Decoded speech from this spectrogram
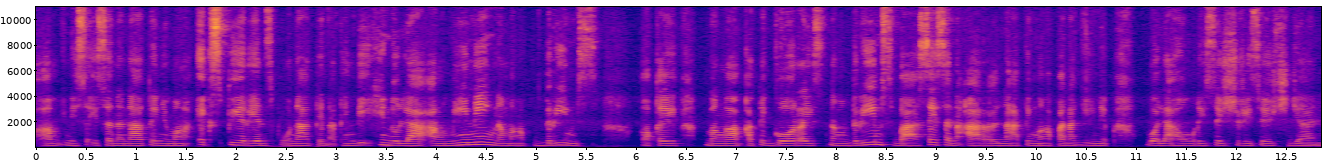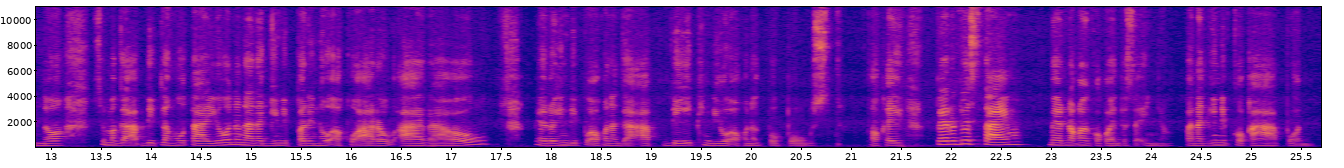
Um, inisa-isa na natin yung mga experience po natin at hindi hinula ang meaning ng mga dreams. Okay? Mga categorize ng dreams base sa naaral nating mga panaginip. Wala hong research-research dyan, no? So mag-update lang ho tayo. Nananaginip pa rin ho ako araw-araw. Pero hindi po ako nag-update, hindi ho ako nagpo-post. Okay? Pero this time, meron akong kukwento sa inyo. Panaginip ko kahapon.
